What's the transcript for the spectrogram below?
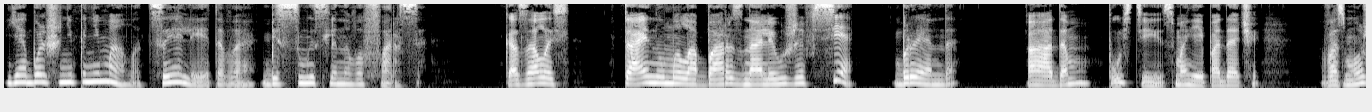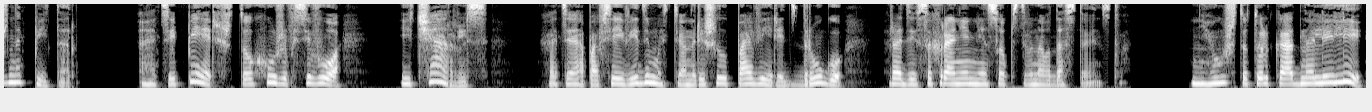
Я больше не понимала цели этого бессмысленного фарса. Казалось, тайну Малабар знали уже все. Бренда, Адам, пусть и с моей подачи, возможно, Питер. А теперь, что хуже всего, и Чарльз, хотя, по всей видимости, он решил поверить другу ради сохранения собственного достоинства. Неужто только одна Лили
